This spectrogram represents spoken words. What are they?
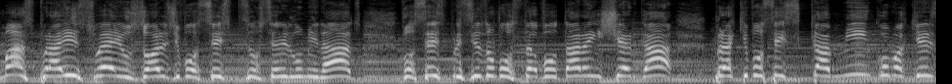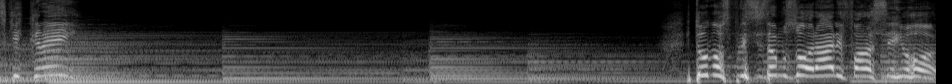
mas para isso, ei, os olhos de vocês precisam ser iluminados, vocês precisam voltar a enxergar, para que vocês caminhem como aqueles que creem. Então nós precisamos orar e falar: Senhor,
